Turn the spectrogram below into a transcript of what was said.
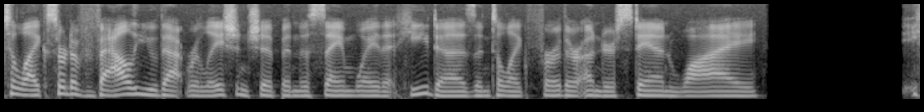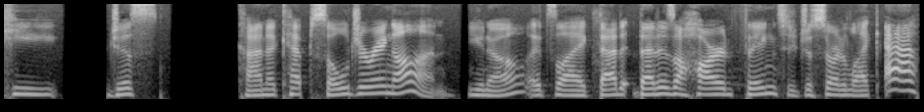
to like sort of value that relationship in the same way that he does and to like further understand why he just kind of kept soldiering on you know it's like that that is a hard thing to just sort of like ah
